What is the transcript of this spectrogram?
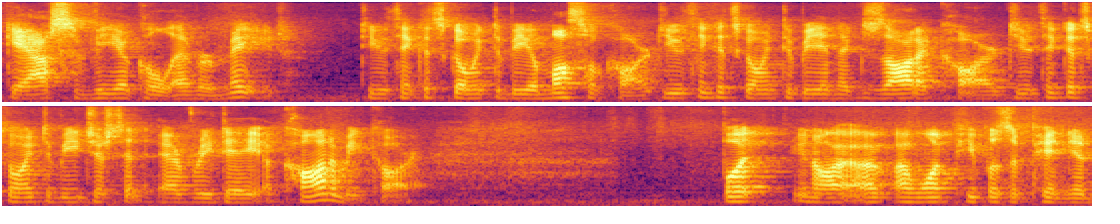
gas vehicle ever made? Do you think it's going to be a muscle car? Do you think it's going to be an exotic car? Do you think it's going to be just an everyday economy car? But, you know, I, I want people's opinion.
